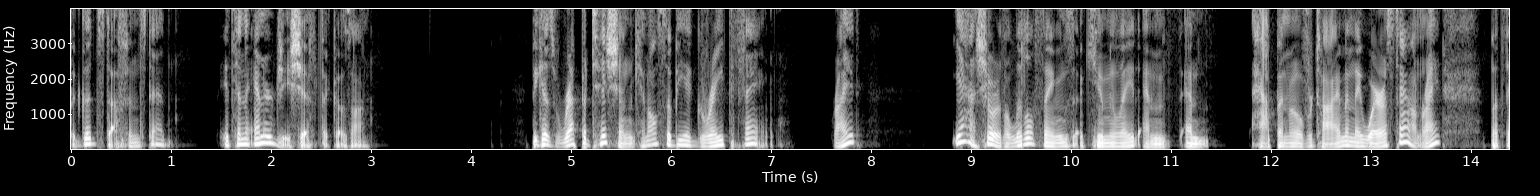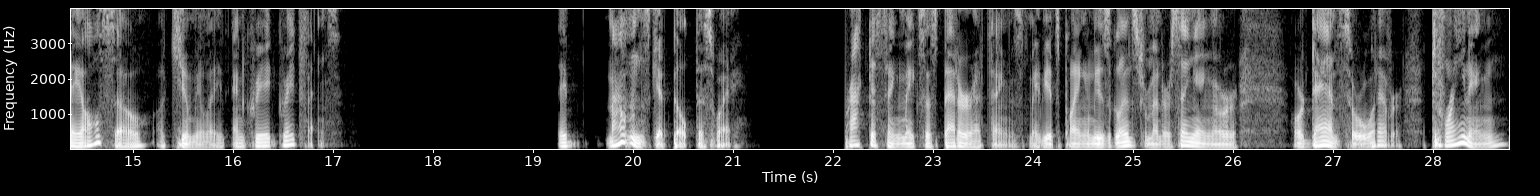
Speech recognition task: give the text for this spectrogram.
the good stuff instead. It's an energy shift that goes on. Because repetition can also be a great thing, right? yeah, sure, the little things accumulate and and happen over time and they wear us down, right? But they also accumulate and create great things. They mountains get built this way. Practicing makes us better at things. Maybe it's playing a musical instrument or singing or or dance or whatever. Training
